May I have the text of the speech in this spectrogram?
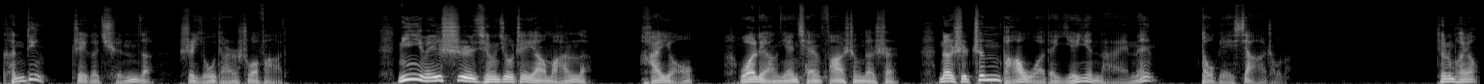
肯定这个裙子是有点说法的。你以为事情就这样完了？还有我两年前发生的事儿，那是真把我的爷爷奶奶都给吓着了。听众朋友，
